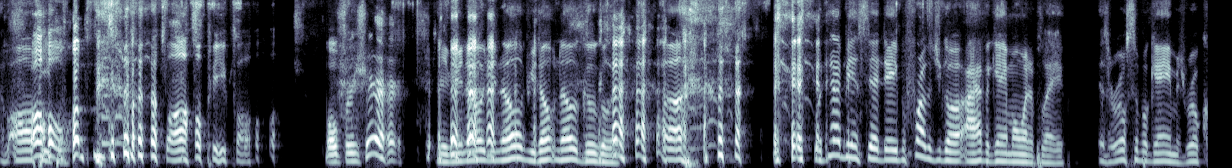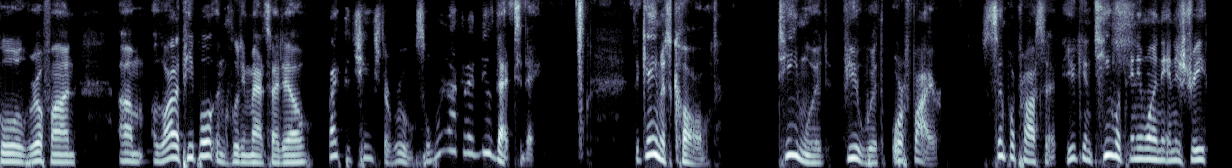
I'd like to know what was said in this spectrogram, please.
of all oh people. of all people. well for sure If you know, you know. If you don't know, Google it. Uh, with that being said, Dave, before I let you go, I have a game I want to play. It's a real simple game. It's real cool, real fun. Um, a lot of people, including Matt Seidel, like to change the rules, so we're not going to do that today. The game is called Team with, Feud with, or Fire. Simple process. You can team with anyone in the industry,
